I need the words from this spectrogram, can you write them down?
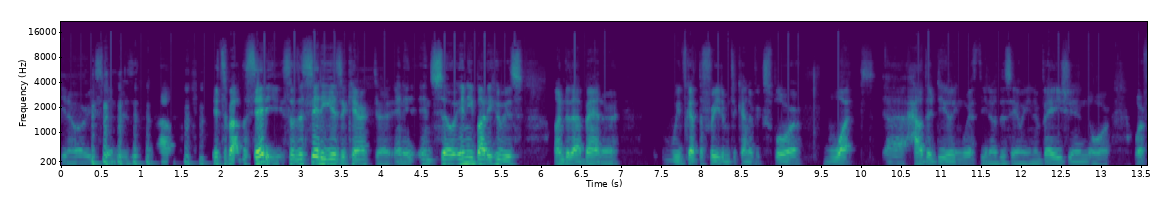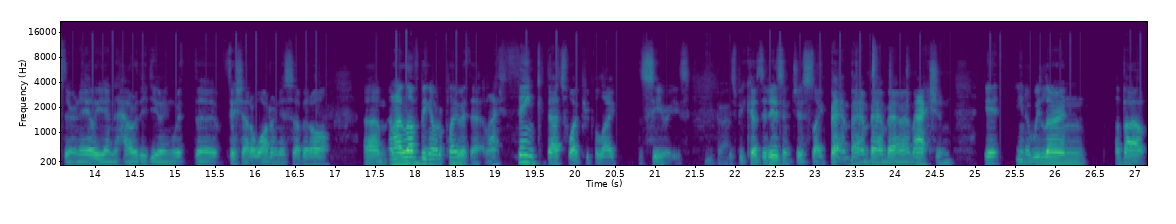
you know, or EastEnders. it's, about, it's about the city. So the city is a character, and it, and so anybody who is under that banner, we've got the freedom to kind of explore what uh, how they're dealing with you know this alien invasion, or or if they're an alien, how are they dealing with the fish out of waterness of it all. Um, and I love being able to play with that, and I think that's why people like the series, Okay. is because it isn't just like bam, bam, bam, bam, bam action. It you know we learn about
